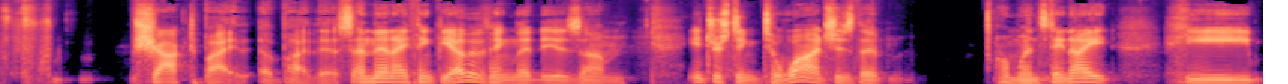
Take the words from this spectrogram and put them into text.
f- shocked by by this. And then I think the other thing that is um, interesting to watch is that on Wednesday night he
